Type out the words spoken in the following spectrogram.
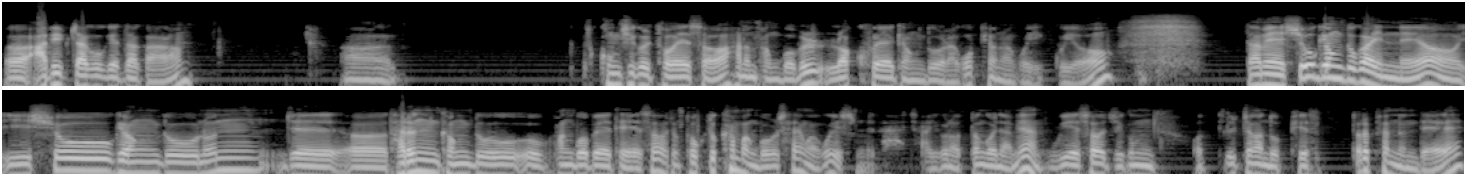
어, 압입 자국에다가, 어, 공식을 더해서 하는 방법을 러코의 경도라고 표현하고 있고요. 다음에 쇼 경도가 있네요. 이 쇼 경도는 이제 어 다른 경도 방법에 대해서 좀 독특한 방법을 사용하고 있습니다. 자, 이건 어떤 거냐면 위에서 지금 어, 일정한 높이에서 떨어졌는데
